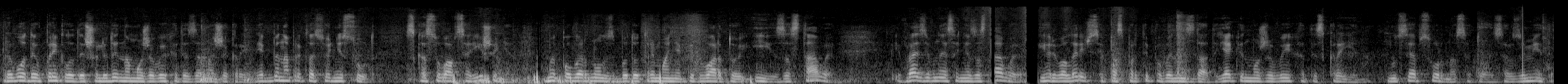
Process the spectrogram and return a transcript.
Приводив приклади, що людина може виїхати за межі країни. Якби, наприклад, сьогодні суд скасував це рішення, ми повернулися б до тримання під вартою і застави. І в разі внесення застави Ігор Валерійович ці паспорти повинен здати. Як він може виїхати з країни? Ну це абсурдна ситуація, розумієте?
